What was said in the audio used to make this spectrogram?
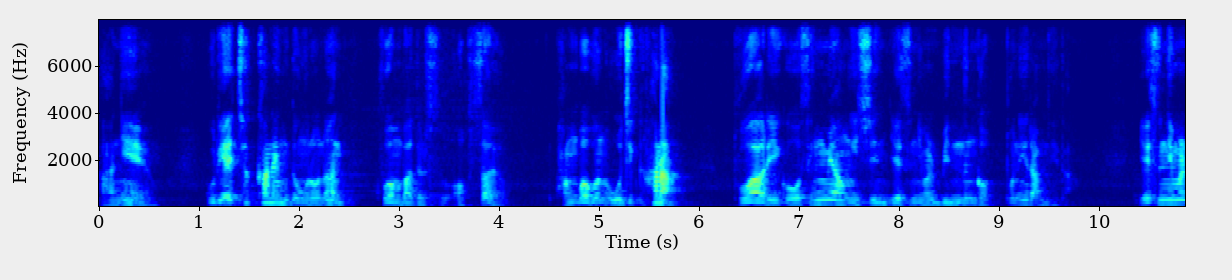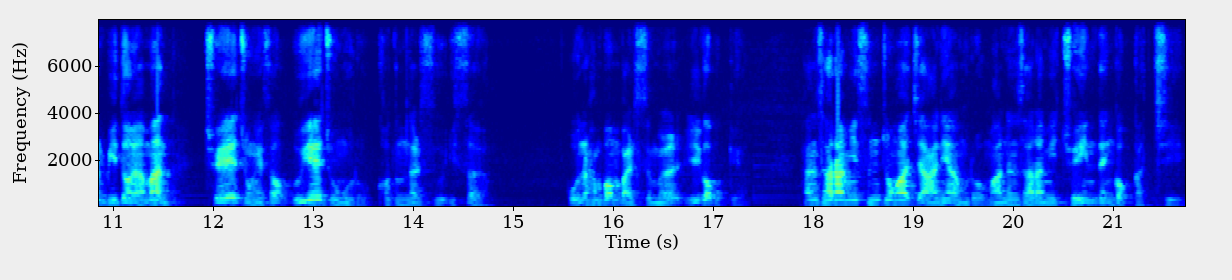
아니에요. 우리의 착한 행동으로는 구원받을 수 없어요. 방법은 오직 하나, 부활이고 생명이신 예수님을 믿는 것 뿐이랍니다. 예수님을 믿어야만 죄의 종에서 의의 종으로 거듭날 수 있어요. 오늘 한번 말씀을 읽어볼게요. 한 사람이 순종하지 아니함으로 많은 사람이 죄인 된 것 같이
